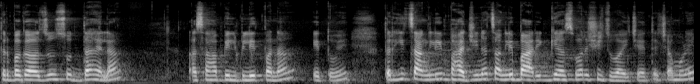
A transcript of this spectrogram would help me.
तर बघा अजूनसुद्धा ह्याला असा हा बिलबिलीतपणा येतो आहे तर ही चांगली भाजी ना चांगली बारीक गॅसवर शिजवायची आहे. त्याच्यामुळे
